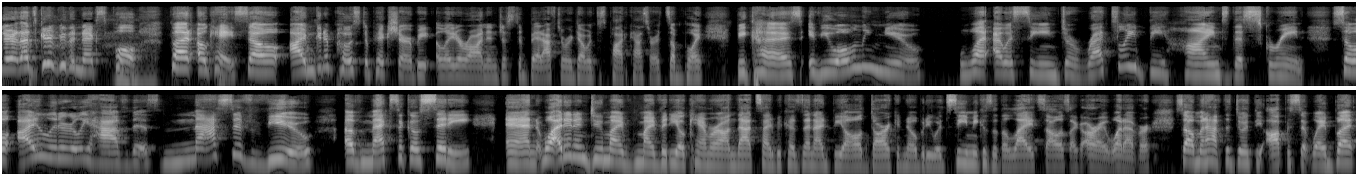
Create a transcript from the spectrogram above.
that's going to be the next poll. But okay, so I'm going to post a picture be, later on in just a bit after we're done with this podcast or at some point, because if you only knew what I was seeing directly behind the screen. So I literally have this massive view of Mexico City and well I didn't do my my video camera on that side because then I'd be all dark and nobody would see me because of the lights. So I was like, all right, whatever. So I'm to have to do it the opposite way, but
